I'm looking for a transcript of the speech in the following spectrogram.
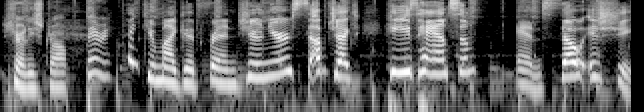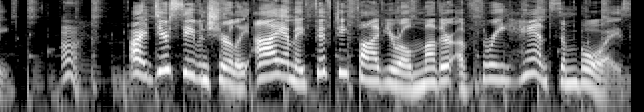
Shirley Strawberry. Thank you, my good friend Junior. Subject He's handsome, and so is she. Mm. All right, dear Steve and Shirley, I am a 55 year old mother of three handsome boys.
